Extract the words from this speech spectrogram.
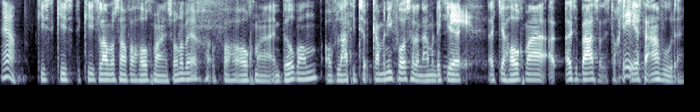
Ja. Kiest, kiest, kiest Lammers dan van Hoogma en Zonnebberg? Of van Hoogma en Bulman? Of laat hij kan me niet voorstellen namelijk dat je, Nee. dat je Hoogma uit- de basis... Dat is toch je Nee. eerste aanvoerder?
